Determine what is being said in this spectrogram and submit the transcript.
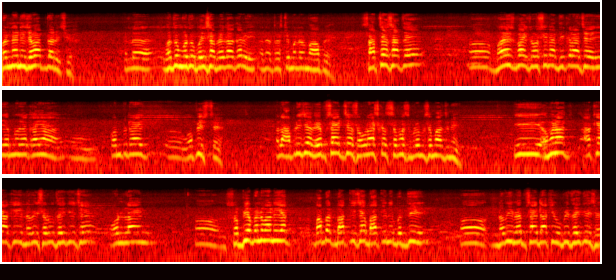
બંનેની જવાબદારી છે. એટલે વધુમાં વધુ પૈસા ભેગા કરી અને ટ્રસ્ટી મંડળમાં આપે. સાથે સાથે મહેશભાઈ જોશીના દીકરા છે, એ એમનું એક અહીંયા કોમ્પ્યુટરાઇઝ ઓફિસ છે. એટલે આપણી જે વેબસાઇટ છે, સૌરાષ્ટ્ર સમસ્ત બ્રહ્મ સમાજની, એ હમણાં જ આખી આખી નવી શરૂ થઈ ગઈ છે. ઓનલાઈન સભ્ય બનવાની એક બાબત બાકી છે. બાકીની બધી નવી વેબસાઇટ આખી ઊભી થઈ ગઈ છે.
